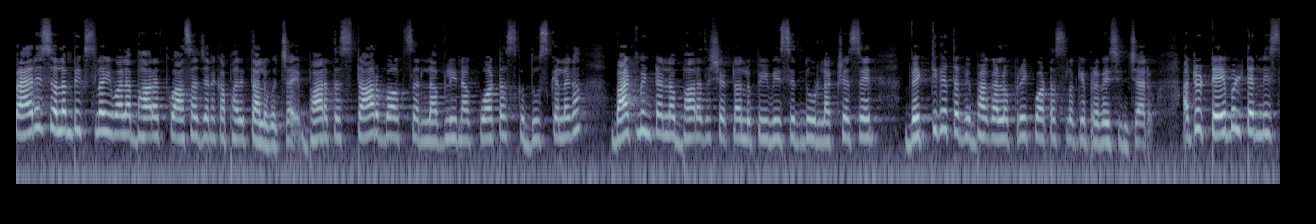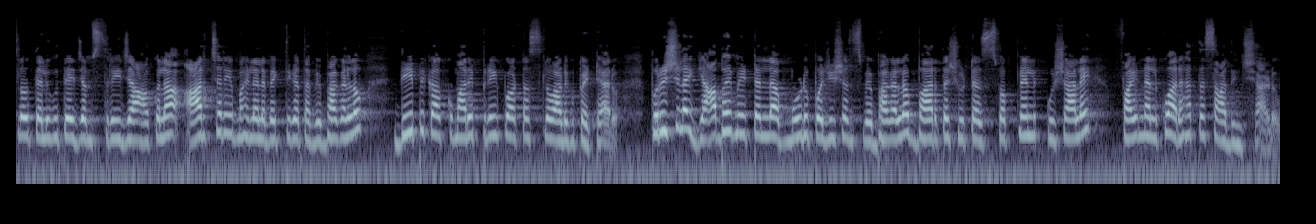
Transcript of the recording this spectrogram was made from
ప్యారిస్ ఒలింపిక్స్లో ఇవాళ భారత్కు ఆశాజనక ఫలితాలు వచ్చాయి. భారత స్టార్ బాక్సర్ లవ్లీనా క్వార్టర్స్కు దూసుకెళ్ళగా బ్యాడ్మింటన్లో భారత షట్లర్లు పివి సింధు లక్ష్యసేన్ వ్యక్తిగత విభాగాల్లో ప్రీ క్వార్టర్స్లోకి ప్రవేశించారు. అటు టేబుల్ టెన్నిస్లో తెలుగు తేజం శ్రీజ ఆకుల ఆర్చరీ మహిళల వ్యక్తిగత విభాగంలో దీపికా కుమారి ప్రీ క్వార్టర్స్లో అడుగుపెట్టారు. పురుషుల యాభై మీటర్ల మూడు పొజిషన్స్ విభాగంలో భారత షూటర్ స్వప్నిల్ కుషాలే ఫైనల్కు అర్హత సాధించాడు.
